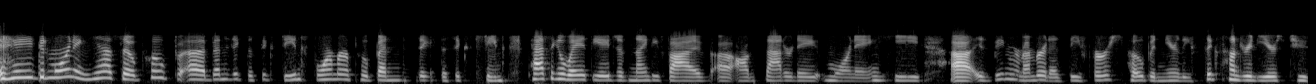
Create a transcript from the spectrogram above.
Hey, good morning. Yeah, so Pope uh, Benedict XVI, former Pope Benedict XVI, passing away at the age of 95 uh, on Saturday morning. He uh, is being remembered as the first Pope in nearly 600 years to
